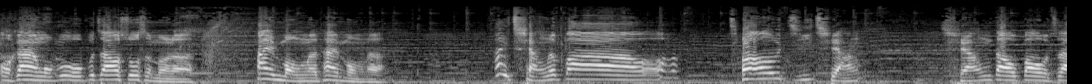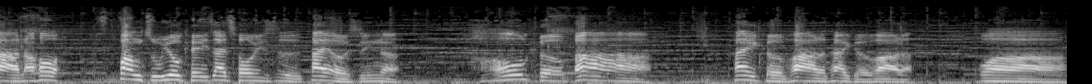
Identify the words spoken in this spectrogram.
我干，我不我不知道说什么了，太猛了，太猛了，太强了吧！超级强，强到爆炸，然后放逐又可以再抽一次，太恶心了，好可怕！太可怕了，太可怕了！哇，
